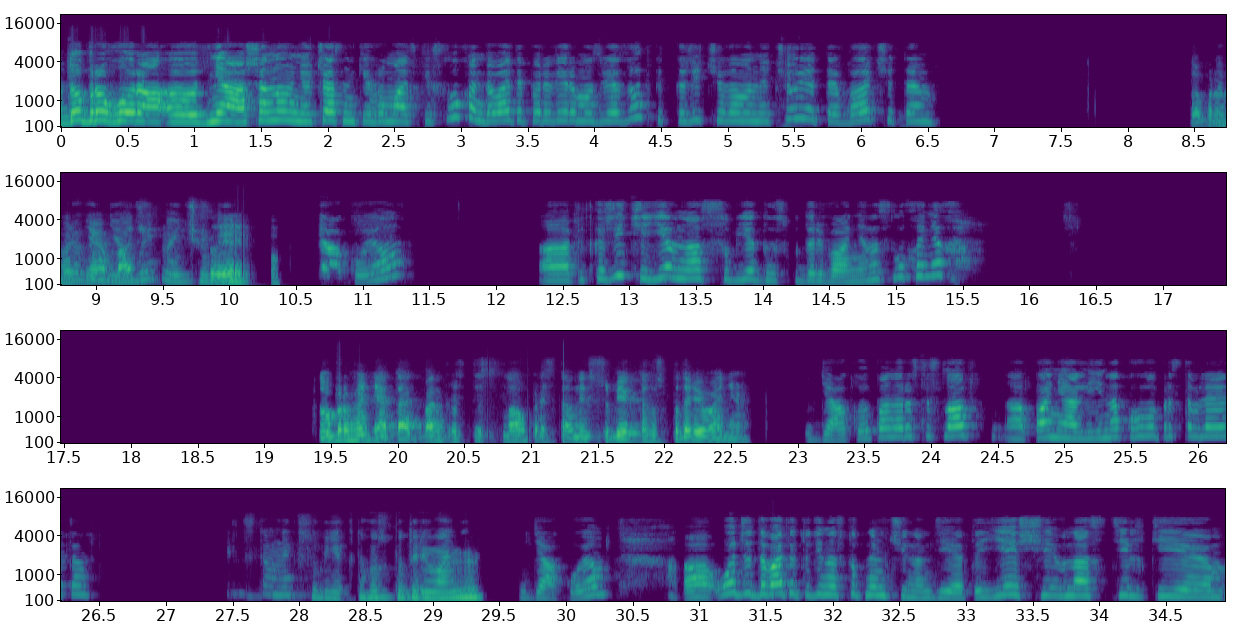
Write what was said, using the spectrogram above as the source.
Доброго е, дня, шановні учасники громадських слухань. Давайте перевіримо зв'язок. Підкажіть, чи ви мене чуєте, бачите. Доброго, дня, бачу. видно і. Дякую. Підкажіть, чи є в нас суб'єкт господарювання на слуханнях? Доброго дня. Так, банк Ростислав, представник суб'єкта господарювання. Дякую, пане Ростислав. А Пані Аліна, кого ви представляєте? Представник суб'єкта господарювання. Дякую. Отже, давайте тоді наступним чином діяти. Є ще в нас тільки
